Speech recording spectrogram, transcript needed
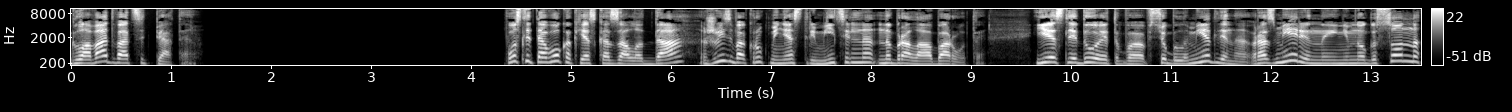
Глава 25. После того, как я сказала «да», жизнь вокруг меня стремительно набрала обороты. Если до этого все было медленно, размеренно и немного сонно,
